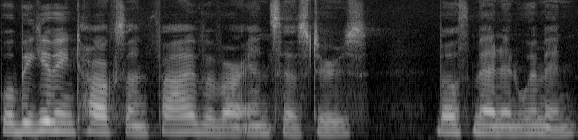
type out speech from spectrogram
will be giving talks on five of our ancestors, both men and women.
